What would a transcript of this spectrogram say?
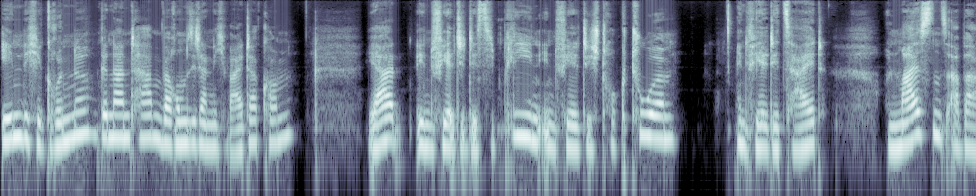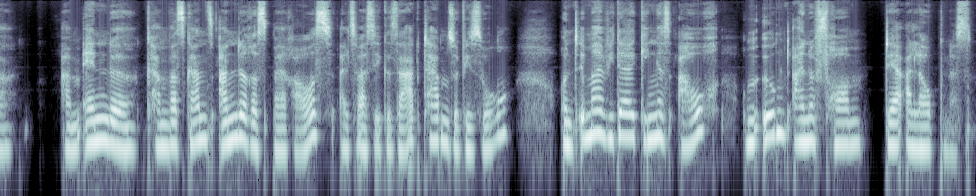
ähnliche Gründe genannt haben, warum sie da nicht weiterkommen. Ja, ihnen fehlt die Disziplin, ihnen fehlt die Struktur, ihnen fehlt die Zeit. Und meistens aber am Ende kam was ganz anderes bei raus, als was sie gesagt haben sowieso. Und immer wieder ging es auch um irgendeine Form der Erlaubnis.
